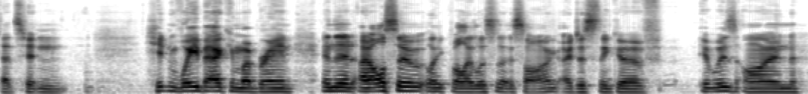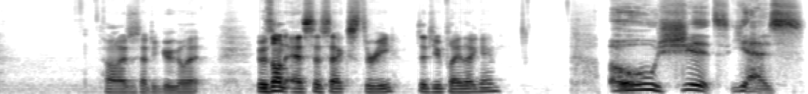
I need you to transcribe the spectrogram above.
that's hitting hitting way back in my brain. And then I also like while I listen to that song, I just think of it was on Oh, I just had to Google it. It was on SSX three. Did you play that game? Oh shit! Yes,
